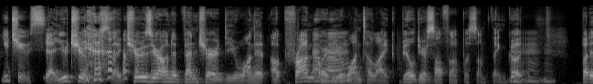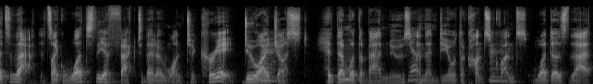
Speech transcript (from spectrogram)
you choose. Yeah, you choose. like, choose your own adventure. Do you want it up front or do you uh-huh. want to like build yourself up with something good? Mm-mm-mm. But it's that. It's like, what's the effect that I want to create? Do mm. I just hit them with the bad news yep. and then deal with the consequence? Mm. What does that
